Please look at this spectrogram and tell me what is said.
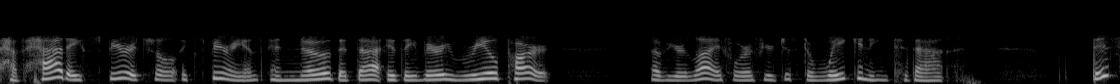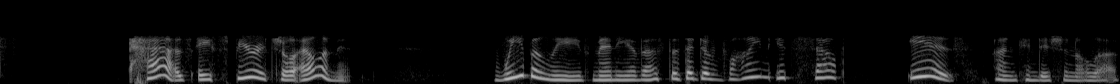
have had a spiritual experience and know that that is a very real part of your life or if you're just awakening to that, this has a spiritual element. We believe, many of us, that the divine itself is unconditional love.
